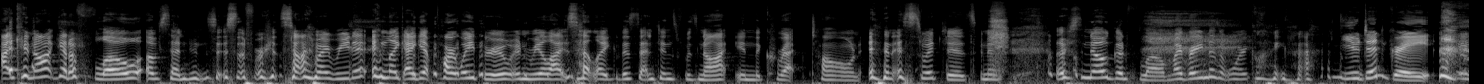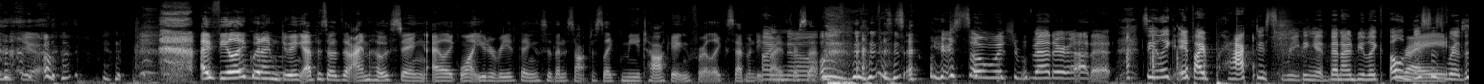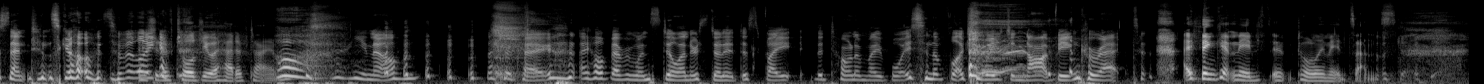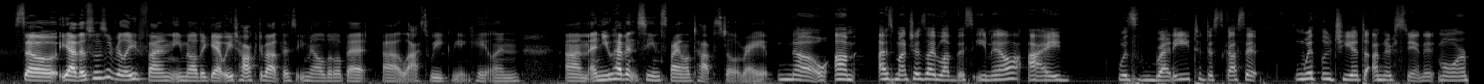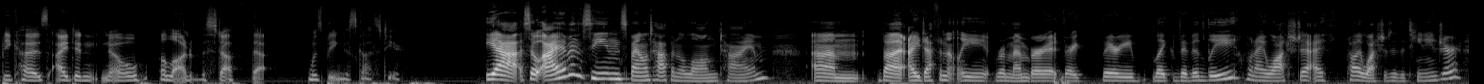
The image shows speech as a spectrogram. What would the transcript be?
I cannot get a flow of sentences the first time I read it and like I get partway through and realize that like the sentence was not in the correct tone and then it switches and it, there's no good flow. My brain doesn't work like that. You did great. Thank you. I feel like when I'm doing episodes that I'm hosting, I like want you to read things so then it's not just like me talking for like 75% I know. of the episode. You're so much better at it. See, like if I practiced reading it, then I'd be like, oh, this is where the sentence goes. But I should have told you ahead of time. you know, that's okay. I hope everyone still understood it despite the tone of my voice and the fluctuation not being correct. I think it made it totally made sense. So yeah, this was a really fun email to get. We talked about this email a little bit uh, last week, me and Caitlin. Um, and you haven't seen Spinal Tap still, right? No, um, as much as I love this email, I was ready to discuss it with Lucia to understand it more because I didn't know a lot of the stuff that was being discussed here. Yeah, so I haven't seen Spinal Tap in a long time. Um, but I definitely remember it very, very like vividly when I watched it. I probably watched it as a teenager.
